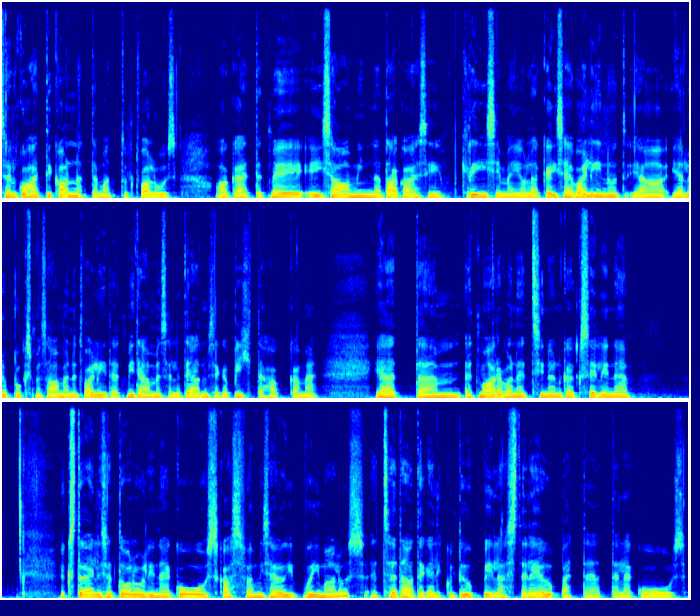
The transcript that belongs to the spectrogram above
see on kohati kannatamatult valus, aga et, et me ei saa minna tagasi, kriisi me ei ole ka ise valinud ja, ja lõpuks me saame nüüd valida, et mida me selle teadmisega pihta hakkame. ja et, ähm, et ma arvan, et siin on ka üks selline üks tõeliselt oluline koos kasvamise võimalus, et seda tegelikult õpilastele ja õpetajatele koos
